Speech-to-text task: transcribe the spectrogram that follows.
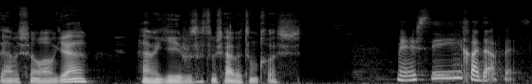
دم شما هم گرم. همگی روزتون شبتون خوش. مرسی خدافظ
